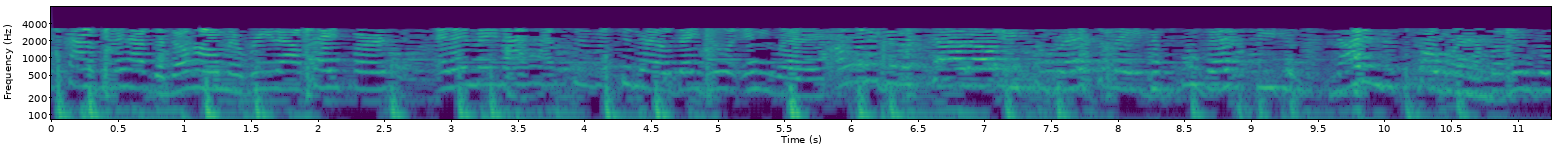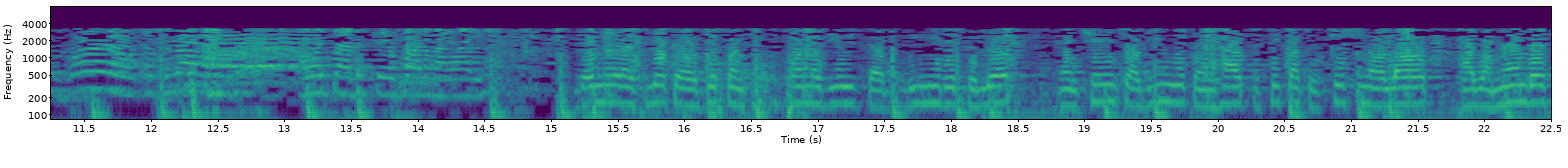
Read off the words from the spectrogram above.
It's times when they have to go home and read out papers, and they may not have to, but you know, they do it anyway. Program, but in the world of law. I want y'all to feel part of my life. They made us look at different point of views that we needed to look and change our views and how to see constitutional laws, our members,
